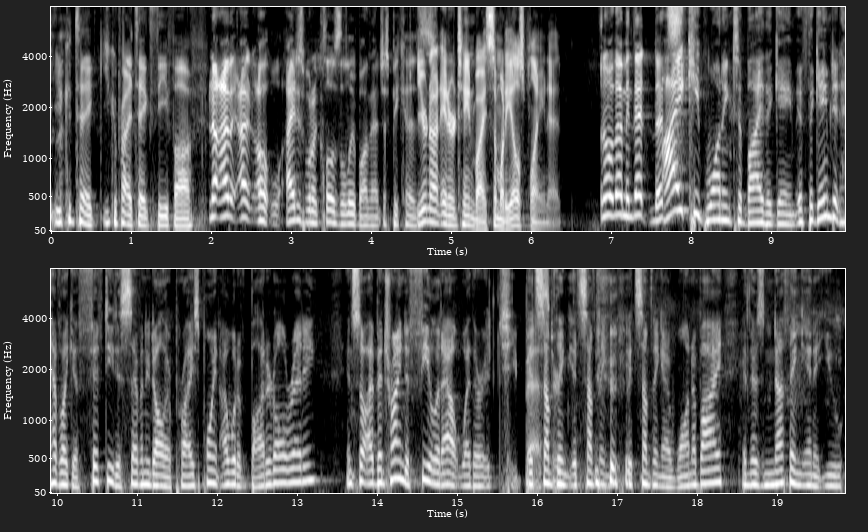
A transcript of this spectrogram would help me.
you could take, you could probably take Thief off. No, I, I, oh, I just want to close the loop on that, just because You're not entertained by somebody else playing it. No, I mean that. That's I keep wanting to buy the game. If the game didn't have like a fifty to seventy dollar price point, I would have bought it already. And so I've been trying to feel it out whether it, Cheap it's bastard. something it's something it's something I want to buy. And there's nothing in it. You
